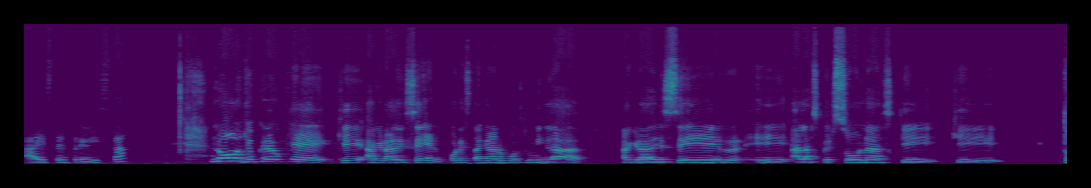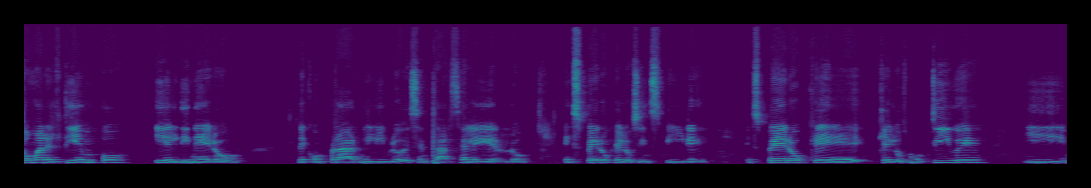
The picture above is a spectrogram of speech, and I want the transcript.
a, esta entrevista. No, yo creo que, que, agradecer por esta gran oportunidad, agradecer eh, a las personas que, que toman el tiempo y el dinero de comprar mi libro, de sentarse a leerlo. Espero que los inspire, espero que, que los motive y,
